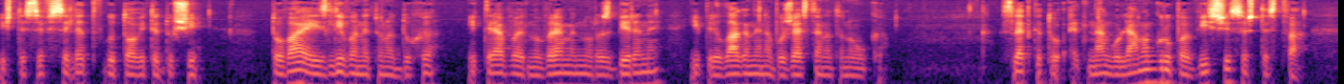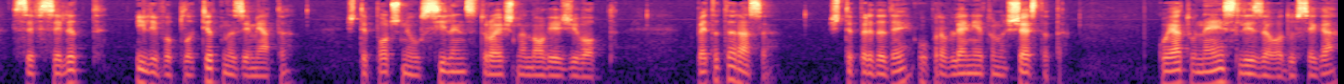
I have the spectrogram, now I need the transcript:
и ще се вселят в готовите души. Това е изливането на духа и трябва едновременно разбиране и прилагане на божествената наука. След като една голяма група висши същества се вселят или въплатят на земята, ще почне усилен строеж на новия живот. Петата раса ще предаде управлението на шестата, която не е слизала до сега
